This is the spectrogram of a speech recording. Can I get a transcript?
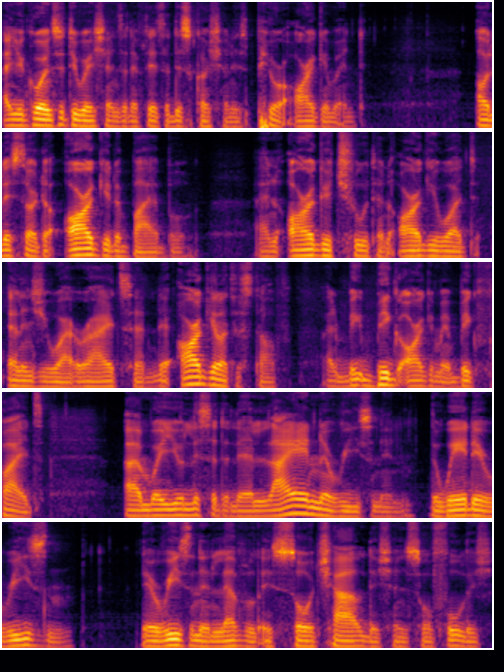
and you go in situations and if there's a discussion it's pure argument or they start to argue the bible and argue truth and argue what ellen g white writes and they argue a lot of stuff and big big argument big fights um, and when you listen to their line of reasoning the way they reason their reasoning level is so childish and so foolish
